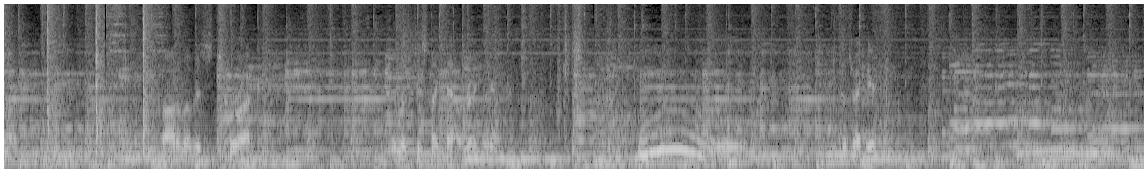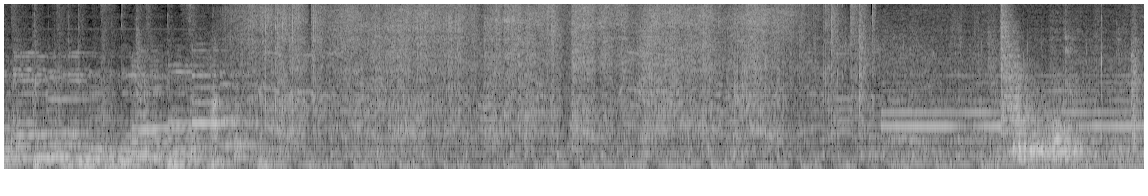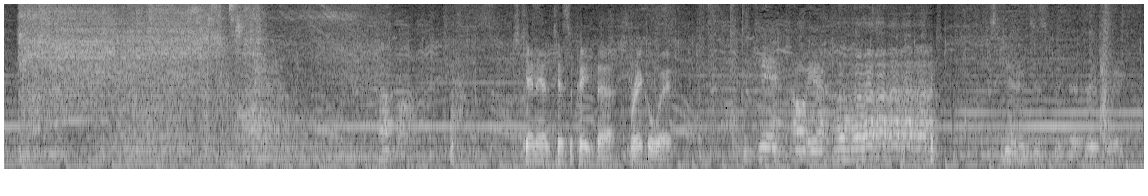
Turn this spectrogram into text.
Bottom of his truck. It should look just like that one right here. Ooh. It goes right here. Can't anticipate that breakaway. You can't. Oh yeah. Just can't anticipate that breakaway.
